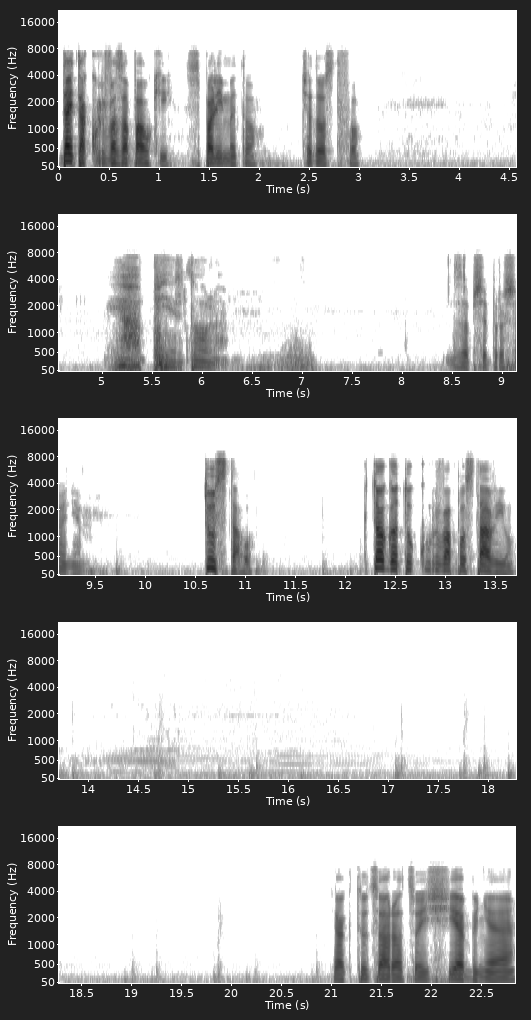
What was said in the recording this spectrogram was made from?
Daj ta kurwa zapałki. Spalimy to. Dziadostwo. Ja pierdolę. Za przeproszeniem. Tu stał. Kto go tu kurwa postawił? Jak tu cara coś jebnie.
